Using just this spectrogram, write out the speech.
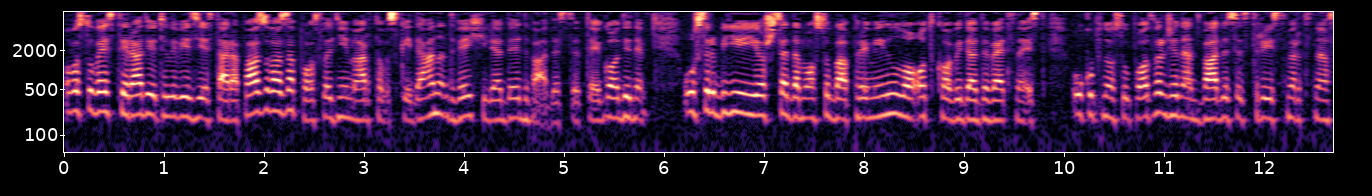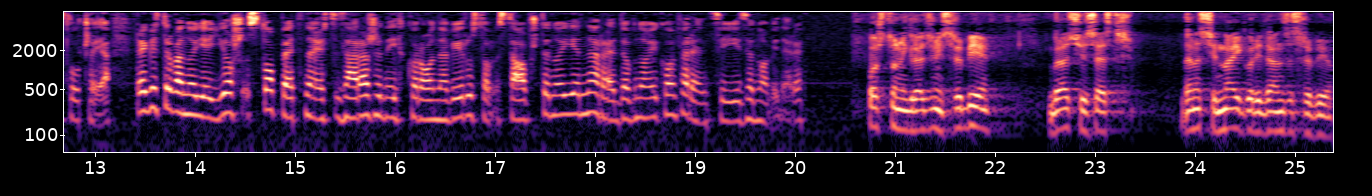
Ovo su vesti radio televizije Stara Pazova za poslednji martovski dan 2020. godine. U Srbiji je još sedam osoba preminulo od COVID-19. Ukupno su potvrđena 23 smrtna slučaja. Registrovano je još 115 zaraženih koronavirusom, saopšteno je na redovnoj konferenciji za novinare. Poštovani građani Srbije, braći i sestre, danas je najgori dan za Srbiju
